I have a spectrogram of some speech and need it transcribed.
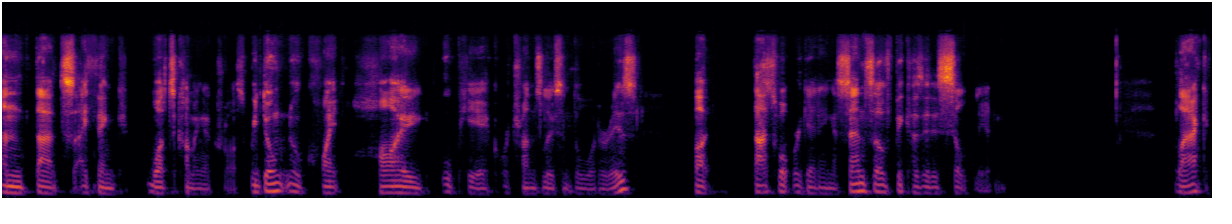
And that's, I think, what's coming across. We don't know quite how opaque or translucent the water is, but that's what we're getting a sense of because it is silt laden. Black,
